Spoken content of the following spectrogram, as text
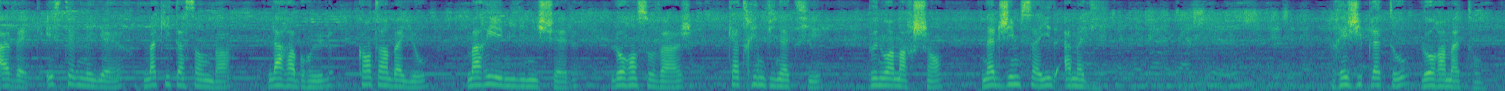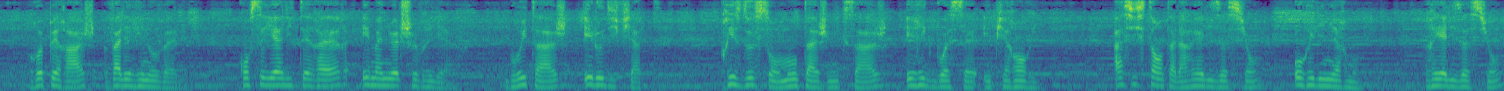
Avec Estelle Meyer, Makita Samba, Lara Brûle, Quentin Bayot, Marie-Émilie Michel, Laurent Sauvage, Catherine Vinatier, Benoît Marchand, Najim Saïd Hamadi. Régie Plateau, Laura Maton. Repérage, Valérie Novelle. Conseillère littéraire, Emmanuel Chevrière. Bruitage, Élodie Fiat. Prise de son, montage, mixage, Éric Boisset et Pierre-Henri. Assistante à la réalisation, Aurélie Miermont. Réalisation,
